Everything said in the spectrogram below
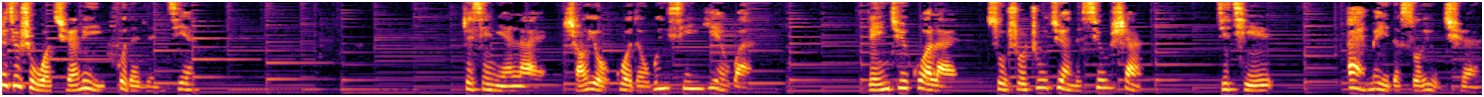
这就是我全力以赴的人间。这些年来少有过的温馨夜晚，邻居过来诉说猪圈的修缮及其暧昧的所有权。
